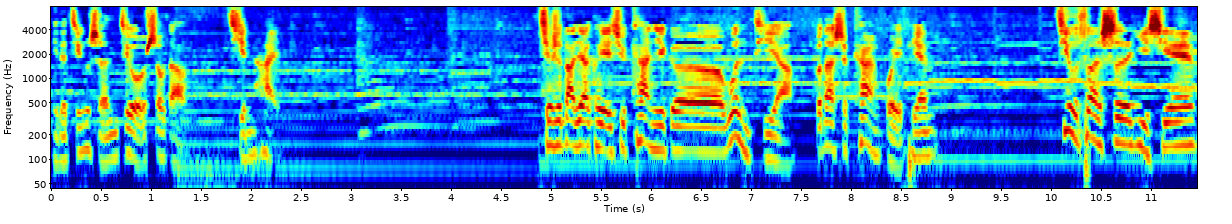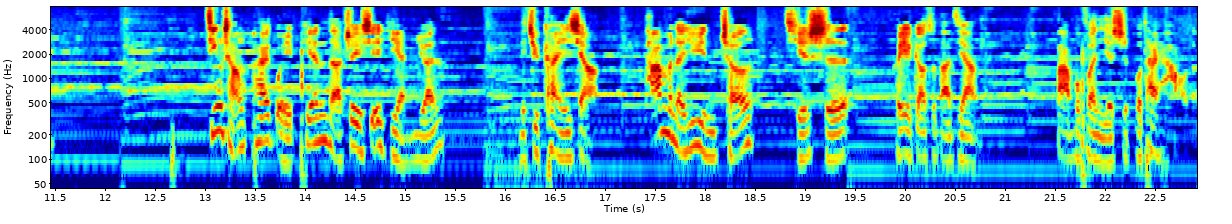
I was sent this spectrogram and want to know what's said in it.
你的精神就受到侵害。其实大家可以去看一个问题啊，不但是看鬼片，就算是一些经常拍鬼片的这些演员，你去看一下他们的运程，其实可以告诉大家，大部分也是不太好的。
